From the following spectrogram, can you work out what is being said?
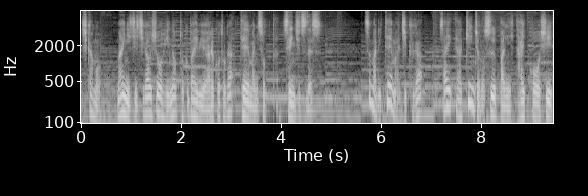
しかも毎日違う商品の特売日をやることがテーマに沿った戦術です。つまりテーマ軸が近所のスーパーに対抗し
